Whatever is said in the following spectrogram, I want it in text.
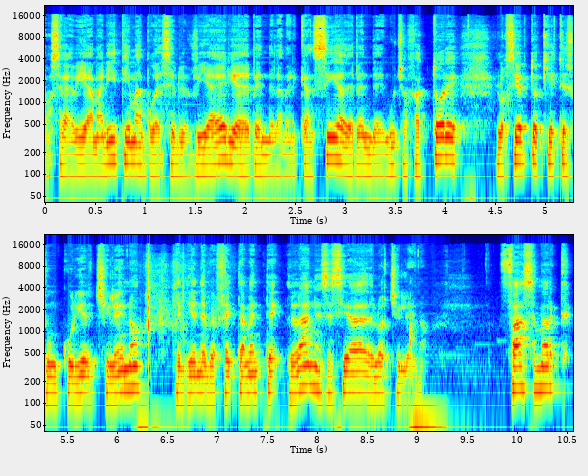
o sea, vía marítima, puede ser vía aérea, depende de la mercancía, depende de muchos factores. Lo cierto es que este es un courier chileno que entiende perfectamente las necesidades de los chilenos. Fastmark.cl,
